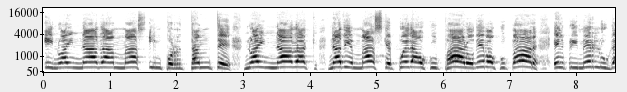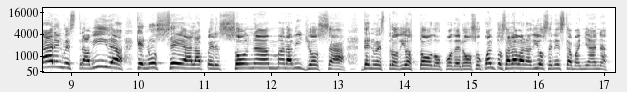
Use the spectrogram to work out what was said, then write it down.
Y no hay nada más importante, no hay nada, nadie más que pueda ocupar o deba ocupar el primer lugar en nuestra vida que no sea la persona maravillosa de nuestro Dios Todopoderoso. ¿Cuántos alaban a Dios en esta mañana?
